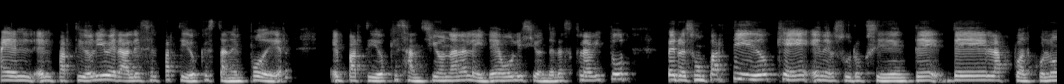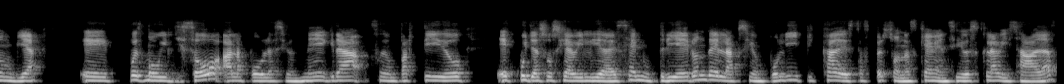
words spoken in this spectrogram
el, Partido Liberal es el partido que está en el poder, el partido que sanciona la ley de abolición de la esclavitud, pero es un partido que en el suroccidente de la actual Colombia, eh, pues movilizó a la población negra, fue un partido eh, cuyas sociabilidades se nutrieron de la acción política de estas personas que habían sido esclavizadas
